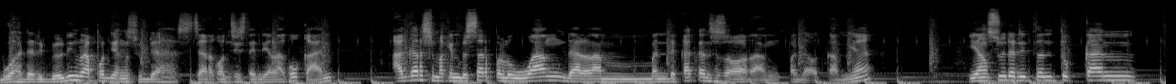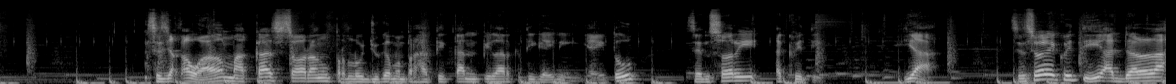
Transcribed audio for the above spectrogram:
buah dari building rapport yang sudah secara konsisten dia lakukan, agar semakin besar peluang dalam mendekatkan seseorang pada outcome-nya yang sudah ditentukan sejak awal, maka seseorang perlu juga memperhatikan pilar ketiga ini, yaitu sensory acuity. Ya, sensory equity adalah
